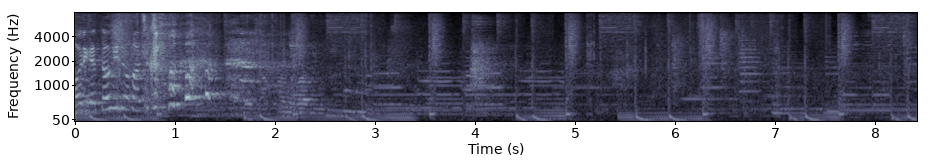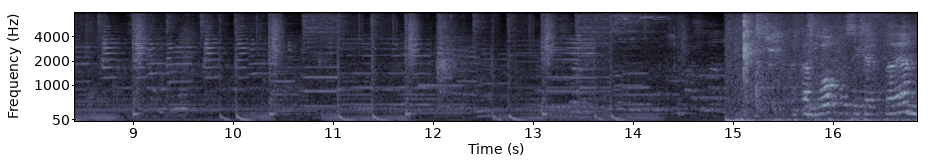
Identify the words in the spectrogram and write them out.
머리가 떡이 져가지고. 잠깐 누워 보시겠어요?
